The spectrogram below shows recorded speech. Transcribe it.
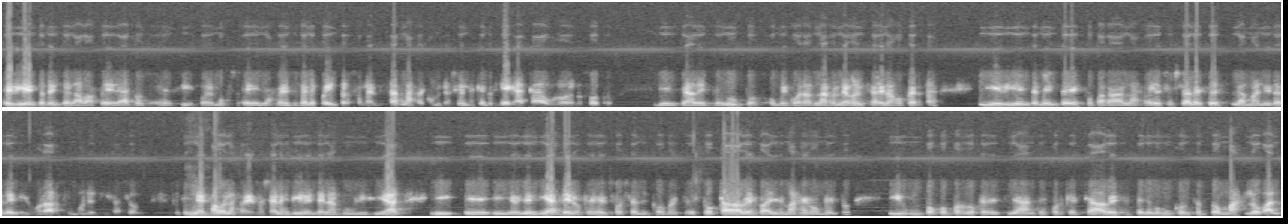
Evidentemente, la base de datos, es decir, podemos, eh, las redes sociales pueden personalizar las recomendaciones que nos llega a cada uno de nosotros, bien sea de productos o mejorar la relevancia de las ofertas. Y evidentemente esto para las redes sociales es la manera de mejorar su monetización. Al fin y al cabo las redes sociales viven de la publicidad y, eh, y hoy en día de lo que es el social e-commerce. Esto cada vez va a ir más en aumento y un poco por lo que decía antes, porque cada vez tenemos un concepto más global,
